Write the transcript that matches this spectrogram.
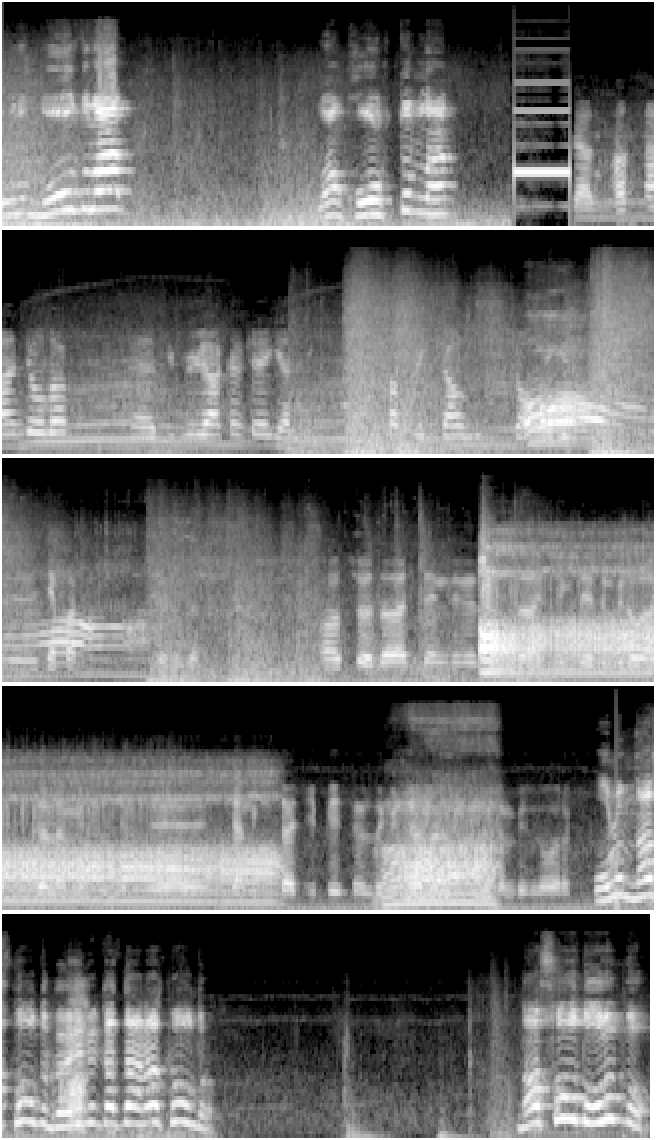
Oğlum ne oldu lan? Lan korktum lan. lazım. Hastanede olan e, bir mülakataya geldik. Tatbikte aldık. Şu anda e, departman sırada. O sırada araç kendiniz güvenlik dedim bir olarak güncellenmesi için eee kendi kişisel GPS'inizde güncellenmesi bir olarak. Oğlum nasıl oldu? Böyle bir kaza nasıl oldu? Nasıl oldu oğlum bu?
